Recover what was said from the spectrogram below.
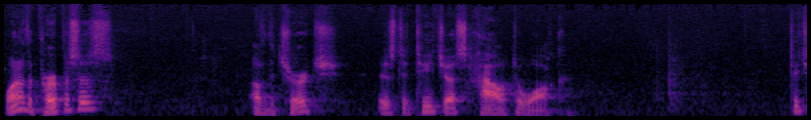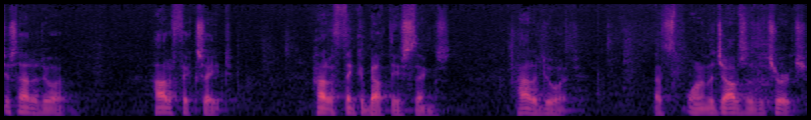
one of the purposes of the church is to teach us how to walk. Teach us how to do it, how to fixate, how to think about these things, how to do it. That's one of the jobs of the church.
